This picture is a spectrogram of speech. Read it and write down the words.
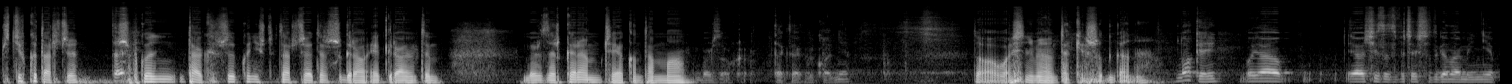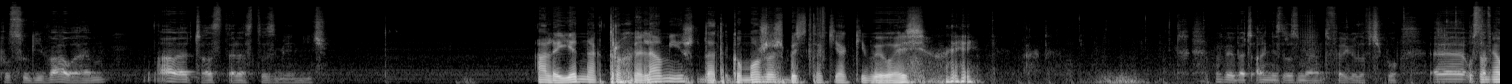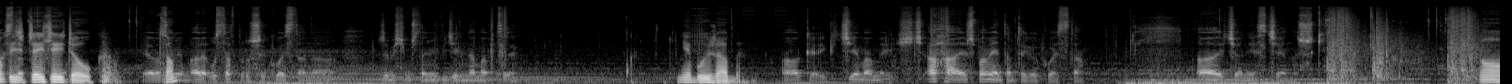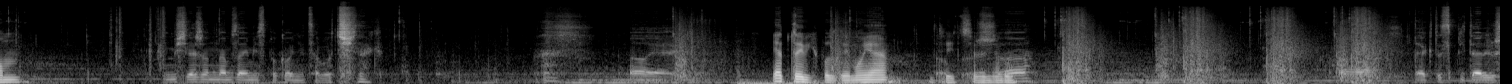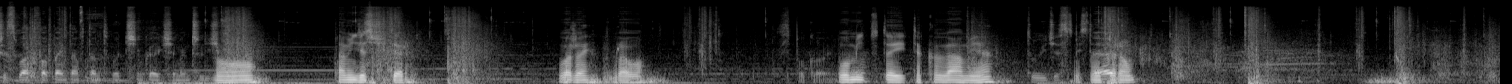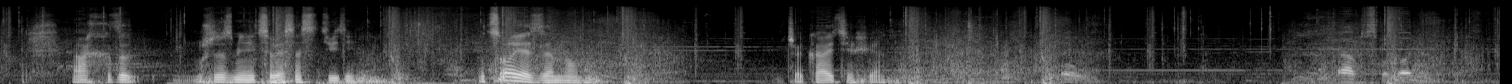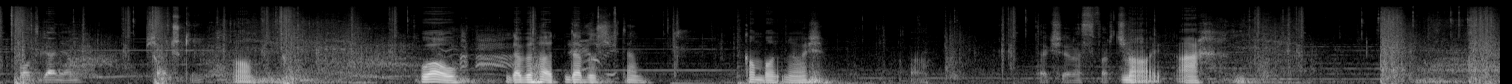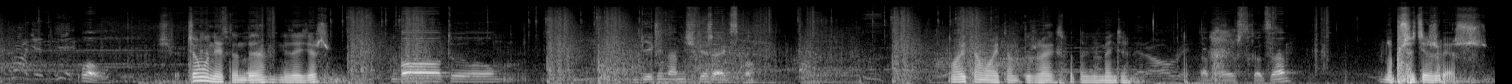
Przeciwko tarczy. Tak? Szybko, tak, szybko niszczy tarczę. Też grałem, jak grałem tym Berserkerem, czy jak on tam ma, Berserker. Tak, tak, dokładnie. to właśnie miałem takie shotguny. No okej, bo ja, ja się zazwyczaj shotgunami nie posługiwałem, ale czas teraz to zmienić. Ale jednak trochę lamisz, dlatego możesz być taki jaki byłeś. Wybacz, ale nie zrozumiałem twojego dowcipu. E, to miał questa, być JJ proszę. Joke. Ja rozumiem, ale ustaw proszę questa na... żebyśmy przynajmniej widzieli na mapce. Nie bój żaby. Okej, gdzie mamy iść? Aha, już pamiętam tego questa. Oj, on jest ciężki. No, Myślę, że on nam zajmie spokojnie cały odcinek. Ojej, ja tutaj ich pozdejmuję. Ty idź to sobie na dół. proszę. A, jak te splittery już jest łatwa, pamiętam w tamtym odcinku jak się męczyliśmy. No, tam idzie cheater. Uważaj, brawo. Spokojnie. Bo mi tutaj tak lamie Tu idzie z snajperą. Ach, to... muszę zmienić sobie sensitivity. No co jest ze mną? Czekajcie chwilę. Ja tu spokojnie. Podganiam psiaczki. O. Wow. Double hot, double sh- ten. Combo miałeś. Tak się raz swarciło. No i ach. Wow. Świetnie. Czemu nie tędy? Nie zejdziesz? Bo tu biegnie nami świeże expo. Oj tam, oj tam dużo expo to nie będzie. Dobra, już schodzę. No przecież wiesz.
